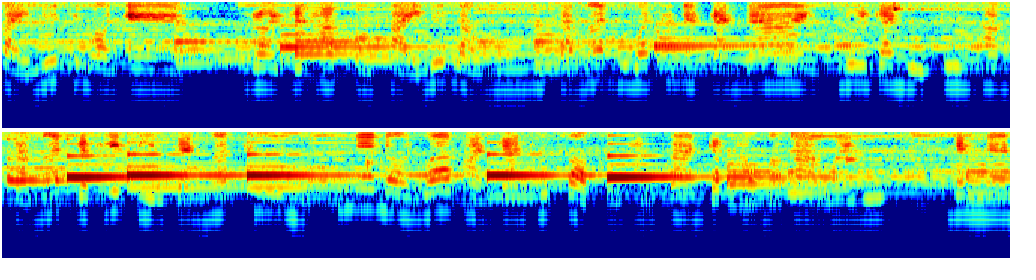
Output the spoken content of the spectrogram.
สายเลือดจึงอ่อนแอรอยประทับของสายเลือดเหล่านี้สามารถวิวัฒนาการได้ โดยการดูดกลืนความสามารถประเภทเดียวกันมากขึ้น ซึ่งแน่นอนว่าผ่านการทดสอบของทาง ซานกับเผ่าหมาป่าวายุ ดังนั้น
